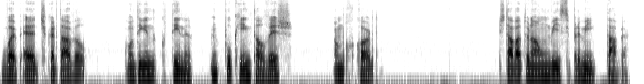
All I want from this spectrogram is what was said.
o vape era descartável, continha nicotina, um pouquinho, talvez, não me recordo. Estava a tornar um vício para mim, estava.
